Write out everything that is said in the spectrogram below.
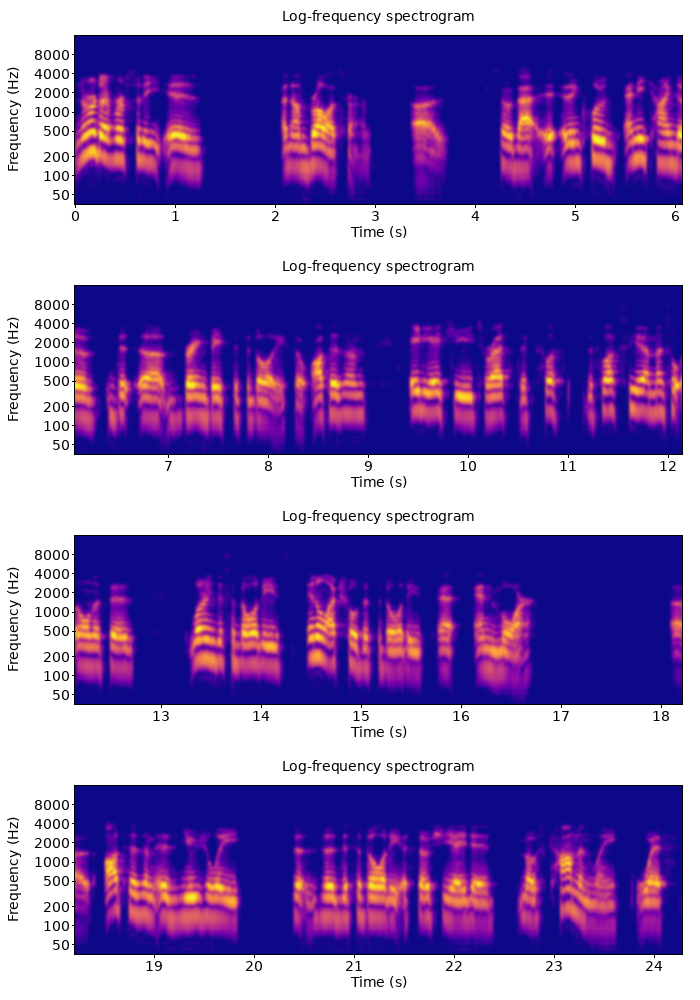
Neurodiversity is an umbrella term, uh, so that it, it, includes any kind of di- uh, brain-based disability. So, autism, ADHD, Tourette's, dyslexia, mental illnesses, learning disabilities, intellectual disabilities, and, more. Uh, autism is usually the, the disability associated most commonly with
